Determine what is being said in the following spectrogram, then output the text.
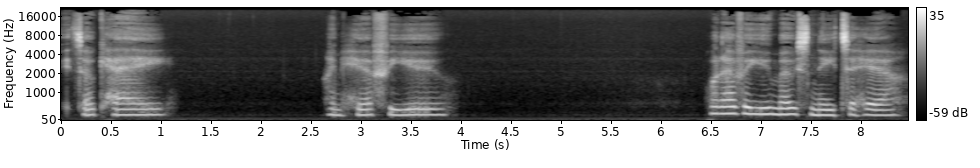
It's okay. I'm here for you. Whatever you most need to hear,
